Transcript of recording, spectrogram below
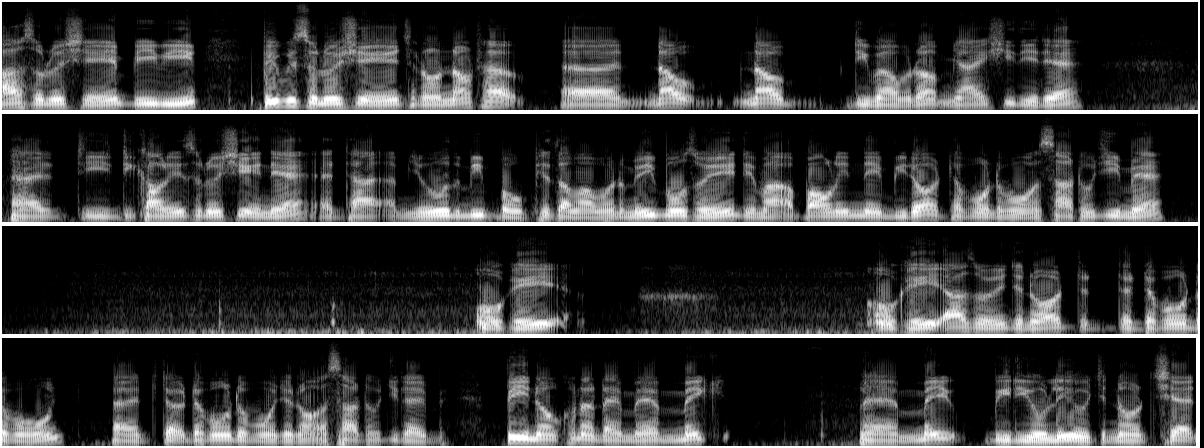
အဲဆိုလို့ရှိရင်ပြီးပြီပြီးပြီဆိုလို့ရှိရင်ကျွန်တော်နောက်ထပ်အဲနောက်နောက်ဒီမှာပေါ့နော်အများကြီးရှိသေးတယ်အဲဒီဒီကောင်လေးဆိုလို့ရှိရင်လည်းဒါအမျိုးသမီးပုံဖြစ်သွားမှာပေါ့နော်အမျိုးသမီးပုံဆိုရင်ဒီမှာအပေါင်းလေးနှိပ်ပြီးတော့တပုံတပုံအစားထိုးကြည့်မယ် okay okay အဲဆိုရင်ကျွန်တော်တပုံတပုံအဲတပုံတပုံကျွန်တော်အစားထိုးကြည့်လိုက်ပြီးတော့ခုနတိုင်းပဲ make အဲ make video လေးကိုကျွန်တော် chat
